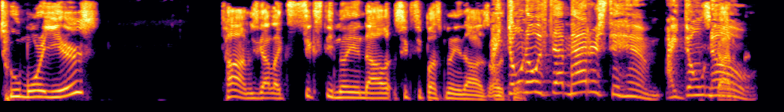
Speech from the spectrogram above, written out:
two more years. Tom, he's got like sixty million dollars, sixty plus million dollars. I don't know if that matters to him. I don't It's know.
